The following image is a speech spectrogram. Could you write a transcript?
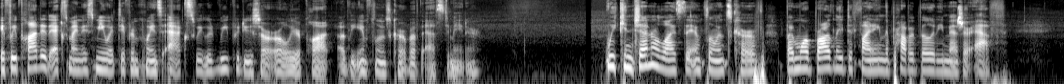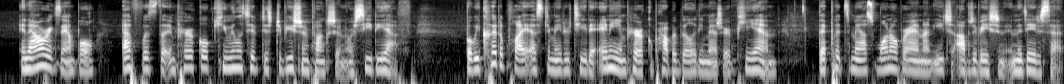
If we plotted x minus mu at different points x, we would reproduce our earlier plot of the influence curve of the estimator. We can generalize the influence curve by more broadly defining the probability measure f. In our example, f was the empirical cumulative distribution function, or CDF, but we could apply estimator t to any empirical probability measure, Pn, that puts mass 1 over n on each observation in the dataset.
